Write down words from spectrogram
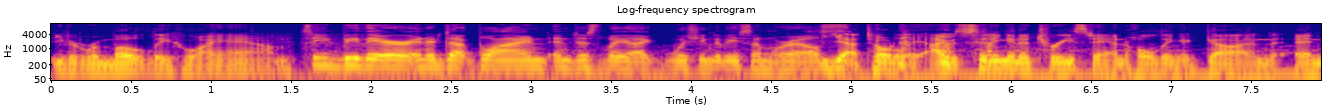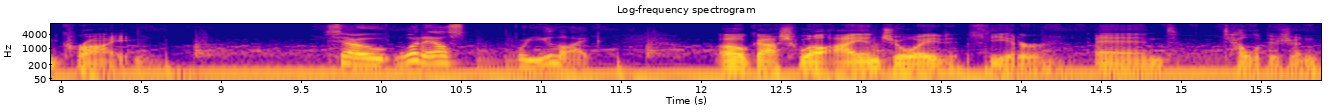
even remotely who I am. So you'd be there in a duck blind and just be like wishing to be somewhere else. Yeah, totally. I was sitting in a tree stand holding a gun and crying. So what else were you like? Oh gosh, well, I enjoyed theater and television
